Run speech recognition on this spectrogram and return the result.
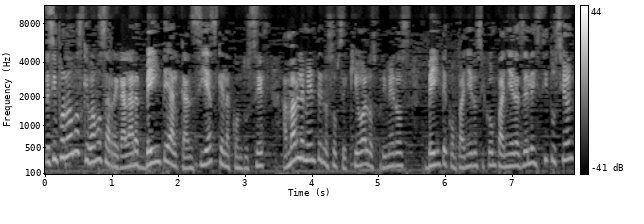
les informamos que vamos a regalar 20 alcancías que la Conducef amablemente nos obsequió a los primeros 20 compañeros y compañeras de la institución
